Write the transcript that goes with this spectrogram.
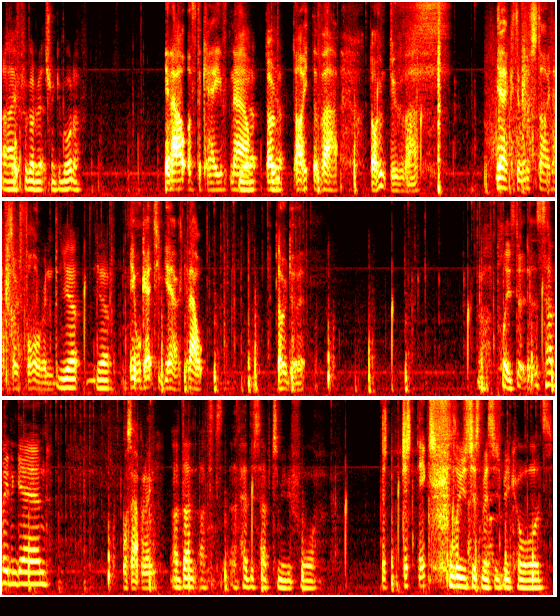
I forgot about shrinking border. Get out of the cave now. Don't yep. die to that. Don't do that. Yeah, because it would have started episode four, and Yep, yep. it will get to you. Yeah, get out. Don't do it. Oh, please don't It's happening again. What's happening? I've done. I've, I've had this happen to me before. Just, just. Blue's just messaged me chords.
